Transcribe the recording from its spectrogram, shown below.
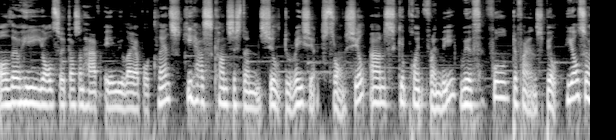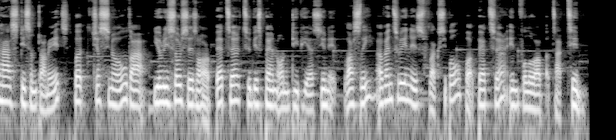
Although he also doesn't have a reliable cleanse, he has consistent shield duration, strong shield, and skill point friendly with full defense build. He also has decent damage, but just know that your resources are better to be spent on DPS unit. Lastly, Aventurine is flexible but better in follow-up attack team.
